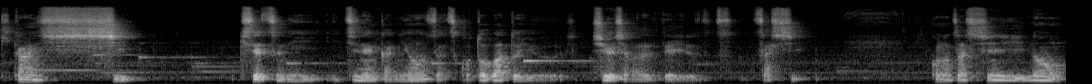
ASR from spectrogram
機関誌季節に1年間に4冊「言葉」という集英社から出ている雑誌。この雑誌の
